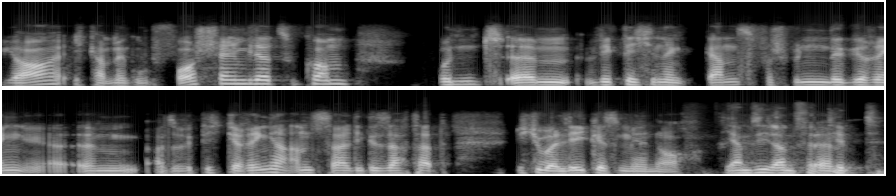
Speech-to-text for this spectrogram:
ja, ich kann mir gut vorstellen, wiederzukommen und ähm, wirklich eine ganz verschwindende geringe, ähm, also wirklich geringe Anzahl, die gesagt hat, ich überlege es mir noch. Die haben sich dann vertippt.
